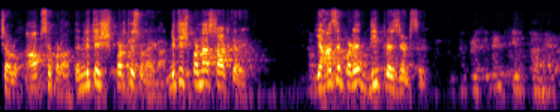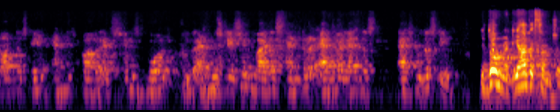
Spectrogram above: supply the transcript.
चलो, आपसे पढ़ाते हैं। नीतीश, पढ़ते सुनाएगा। नीतीश, पढ़ना स्टार्ट करें। यहाँ से पढ़े दी प्रेसिडेंट से। दो मिनट यहाँ तक समझो।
